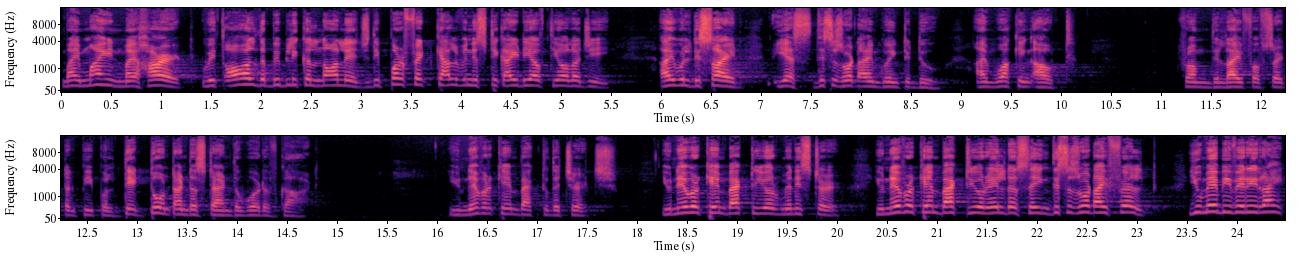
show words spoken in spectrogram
my mind, my heart, with all the biblical knowledge, the perfect Calvinistic idea of theology, I will decide yes, this is what I'm going to do. I'm walking out from the life of certain people. They don't understand the Word of God. You never came back to the church. You never came back to your minister. You never came back to your elder saying, This is what I felt. You may be very right.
